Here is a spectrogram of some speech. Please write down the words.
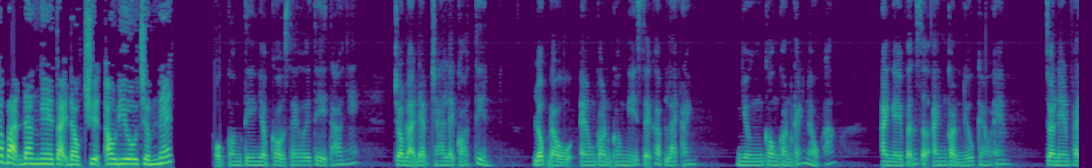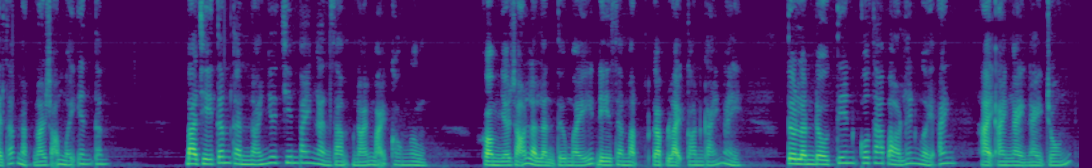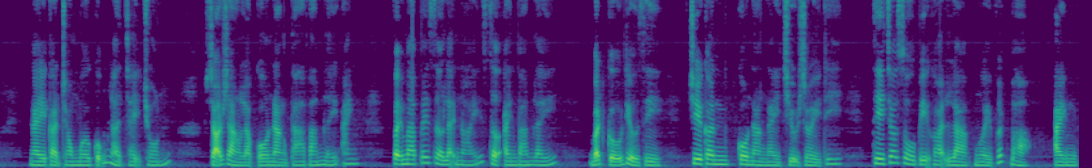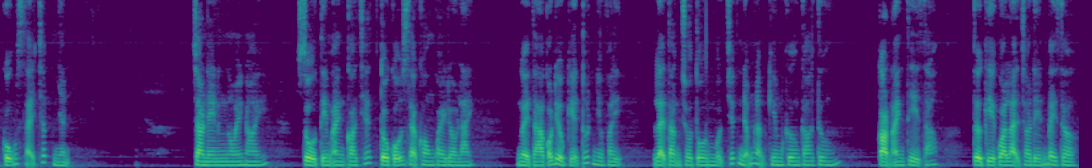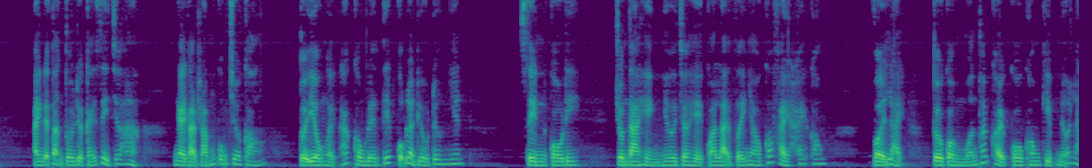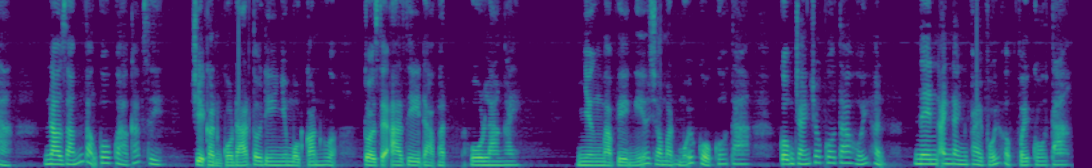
Các bạn đang nghe tại đọc chuyện audio.net Một công ty nhập khẩu xe hơi thể thao nhé. Trông lại đẹp trai lại có tiền. Lúc đầu em còn không nghĩ sẽ gặp lại anh. Nhưng không còn cách nào khác. Anh ấy vẫn sợ anh còn níu kéo em. Cho nên phải sắp mặt nói rõ mới yên tâm. Bà chị tâm thần nói như chim bay ngàn dặm nói mãi không ngừng. Không nhớ rõ là lần thứ mấy đi ra mặt gặp lại con gái này. Từ lần đầu tiên cô ta bò lên người anh, hại anh ngày ngày trốn. Ngay cả trong mơ cũng là chạy trốn. Rõ ràng là cô nàng ta bám lấy anh, vậy mà bây giờ lại nói sợ anh bám lấy. Bất cứ điều gì, chỉ cần cô nàng này chịu rời đi, thì cho dù bị gọi là người vứt bỏ, anh cũng sẽ chấp nhận. Cho nên mới nói, dù tim anh có chết tôi cũng sẽ không quay đầu lại. Người ta có điều kiện tốt như vậy, lại tặng cho tôi một chiếc nhẫn nặng kim cương to tướng. Còn anh thì sao? Từ khi qua lại cho đến bây giờ, anh đã tặng tôi được cái gì chưa hả? Ngay cả rắm cũng chưa có. Tôi yêu người khác không liên tiếp cũng là điều đương nhiên. Xin cô đi, chúng ta hình như chưa hề qua lại với nhau có phải hay không? Với lại, tôi còn muốn thoát khỏi cô không kịp nữa là nào dám tặng cô quà cáp gì. Chỉ cần cô đá tôi đi như một con ngựa, tôi sẽ a di đả vật hô la ngay. Nhưng mà vì nghĩa cho mặt mũi của cô ta, cũng tránh cho cô ta hối hận, nên anh đành phải phối hợp với cô ta.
